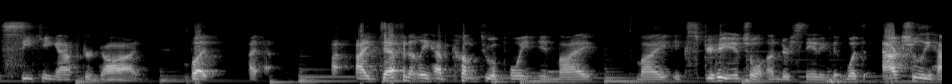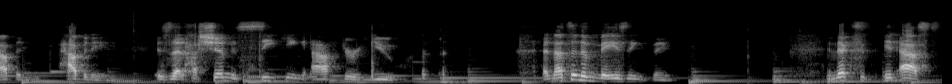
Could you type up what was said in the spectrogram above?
seeking after God, but I, I definitely have come to a point in my my experiential understanding that what's actually happen, happening is that Hashem is seeking after you. and that's an amazing thing. And next it asks,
